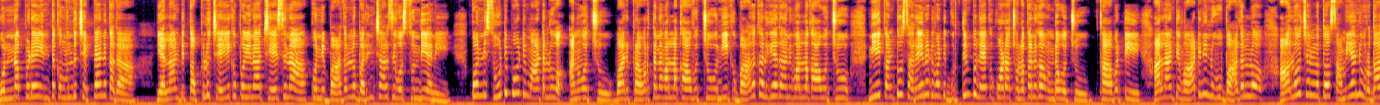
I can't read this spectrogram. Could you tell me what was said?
ఉన్నప్పుడే ఇంతకు ముందు చెప్పాను కదా. ఎలాంటి తప్పులు చేయకపోయినా చేసినా కొన్ని బాధలను భరించాల్సి వస్తుంది అని. కొన్ని సూటిపోటి మాటలు అనవచ్చు వారి ప్రవర్తన వల్ల కావచ్చు నీకు బాధ కలిగేదాని వల్ల కావచ్చు నీకంటూ సరైనటువంటి గుర్తింపు లేక కూడా చులకనగా ఉండవచ్చు. కాబట్టి అలాంటి వాటిని నువ్వు బాధల్లో ఆలోచనలతో సమయాన్ని వృధా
